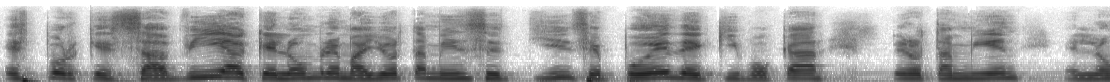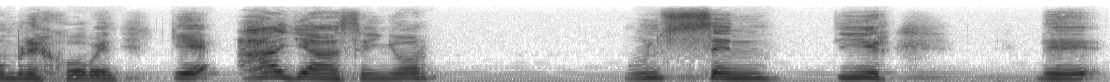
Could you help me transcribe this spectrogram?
es porque sabía que el hombre mayor también se, se puede equivocar, pero también el hombre joven, que haya, Señor, un sentir de,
